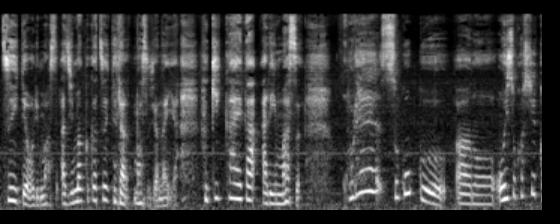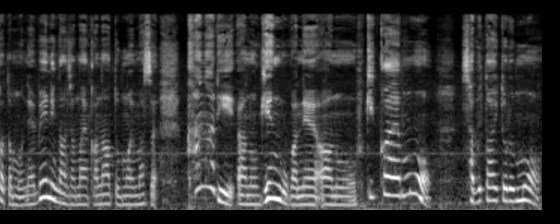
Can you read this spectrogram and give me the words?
ついております。あ字幕がついてますじゃないや。吹き替えがあります。これすごくあのお忙しい方もね便利なんじゃないかなと思います。かなりあの言語がねあの吹き替えもサブタイトルも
